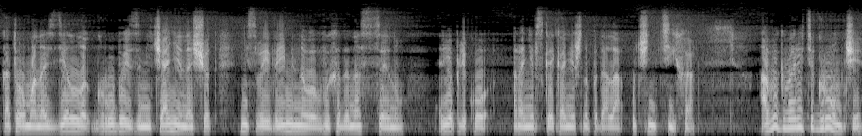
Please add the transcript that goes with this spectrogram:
которому она сделала грубое замечание насчет несвоевременного выхода на сцену. Реплику Раневская, конечно, подала очень тихо. «А вы говорите громче,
